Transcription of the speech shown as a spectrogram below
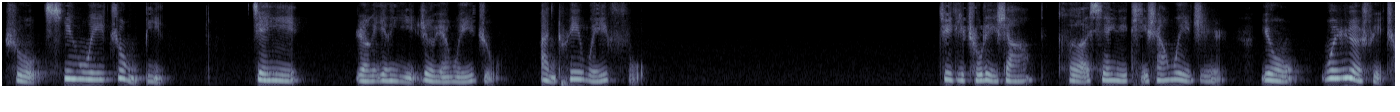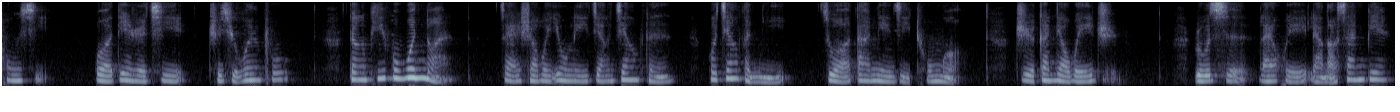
属轻微重病，建议仍应以热源为主，按推为辅。具体处理上。可先于体伤位置用温热水冲洗，或电热器持续温敷，等皮肤温暖，再稍微用力将姜粉或姜粉泥做大面积涂抹，至干掉为止。如此来回两到三遍，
